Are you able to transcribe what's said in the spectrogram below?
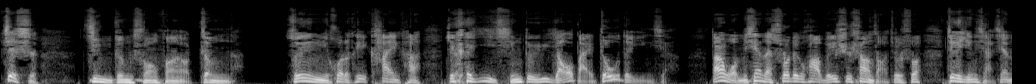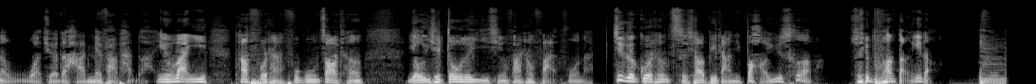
这是竞争双方要争的。所以你或者可以看一看这个疫情对于摇摆州的影响。当然，我们现在说这个话为时尚早，就是说这个影响现在我觉得还没法判断，因为万一它复产复工造成有一些州的疫情发生反复呢？这个过程此消彼长，你不好预测嘛，所以不妨等一等。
